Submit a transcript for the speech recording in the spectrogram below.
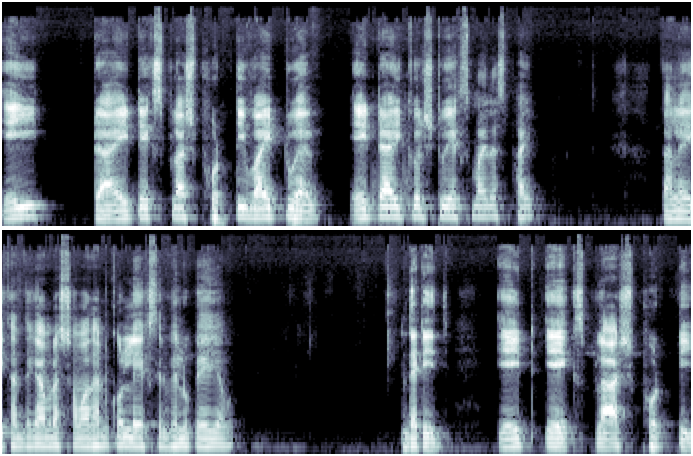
এইটা, eight x plus forty by twelve, এইটা equals to x minus five. তাহলে এখান থেকে আমরা সমাধান করলে এক্সের ভ্যালু পেয়ে যাব। That is eight x plus forty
